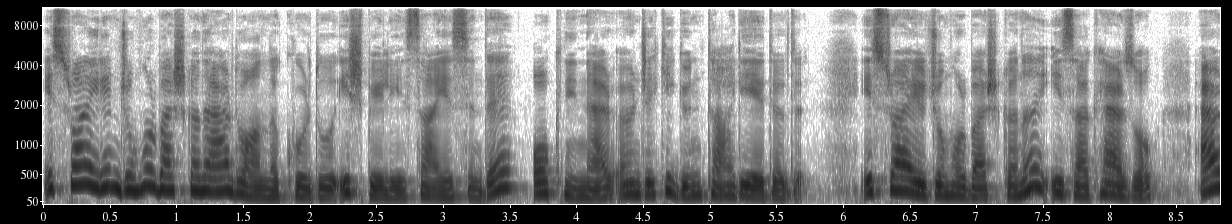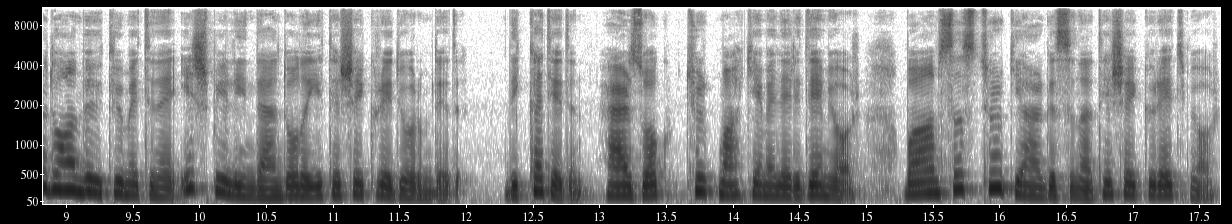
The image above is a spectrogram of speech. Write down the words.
İsrail'in Cumhurbaşkanı Erdoğan'la kurduğu işbirliği sayesinde Okninler önceki gün tahliye edildi. İsrail Cumhurbaşkanı Isaac Herzog, Erdoğan ve hükümetine işbirliğinden dolayı teşekkür ediyorum dedi. Dikkat edin, Herzog Türk mahkemeleri demiyor, bağımsız Türk yargısına teşekkür etmiyor.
